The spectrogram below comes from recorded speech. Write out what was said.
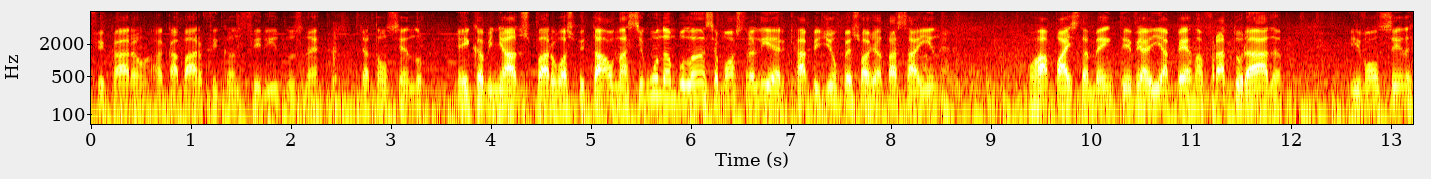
ficaram, acabaram ficando feridos, né? Já estão sendo encaminhados para o hospital. Na segunda ambulância, mostra ali, Eric, rapidinho o pessoal já está saindo. O rapaz também teve aí a perna fraturada e vão ser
